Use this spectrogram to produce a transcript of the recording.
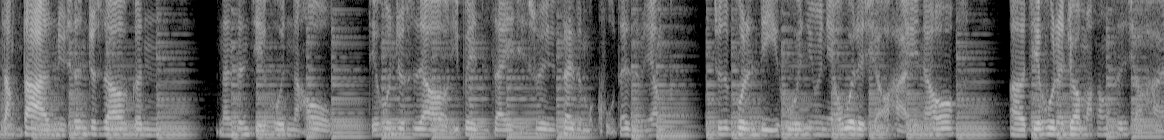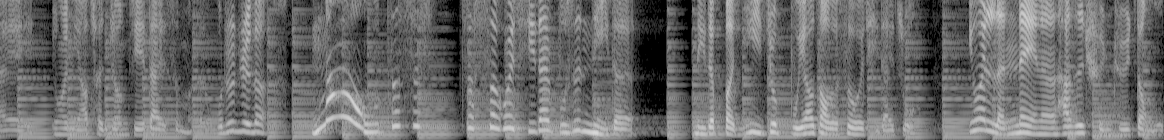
长大女生就是要跟男生结婚，然后结婚就是要一辈子在一起，所以再怎么苦再怎么样，就是不能离婚，因为你要为了小孩，然后呃结婚了就要马上生小孩，因为你要传宗接代什么的，我就觉得。No，这是这社会期待不是你的，你的本意就不要照着社会期待做。因为人类呢，它是群居动物，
